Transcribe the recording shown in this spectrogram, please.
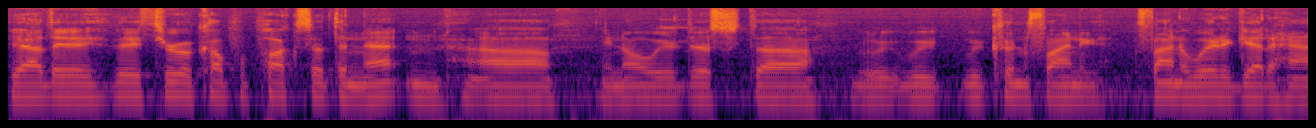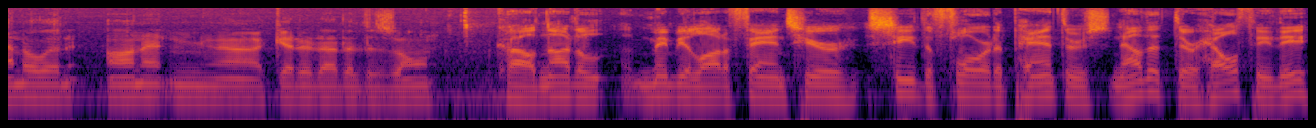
yeah, they, they threw a couple pucks at the net, and uh, you know, we just uh, we, we, we couldn't find a, find a way to get a handle on it and uh, get it out of the zone. Kyle, not a, maybe a lot of fans here see the Florida Panthers now that they're healthy. They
